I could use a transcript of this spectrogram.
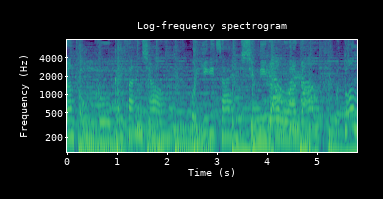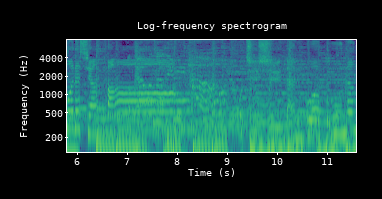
让痛苦更翻搅。回忆在心里绕啊绕，我多么的想逃。我只是难过，不能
